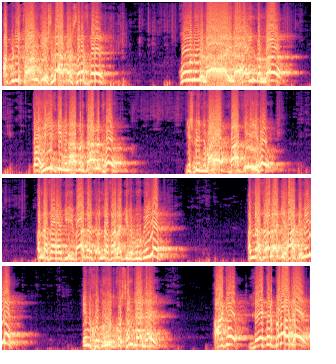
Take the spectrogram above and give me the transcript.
اپنی قوم کی اصلاح پر صرف کریں لا الہ الا اللہ۔ توحید کی بنا پر دعوت ہو۔ جس میں نمایاں بات یہی ہو۔ اللہ تعالیٰ کی عبادت، اللہ تعالیٰ کی ربوبیت۔ اللہ تعالیٰ کی حاکمیت۔ ان خطوط کو سمجھا جائے۔ آگے لے کر بڑھا جائے۔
